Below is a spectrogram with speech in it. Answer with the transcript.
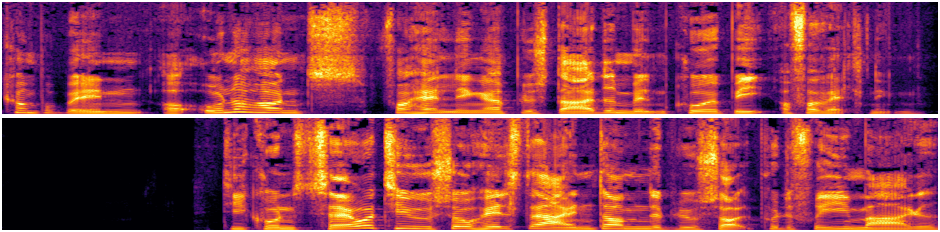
kom på banen, og underhåndsforhandlinger blev startet mellem KAB og forvaltningen. De konservative så helst, at ejendommene blev solgt på det frie marked,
